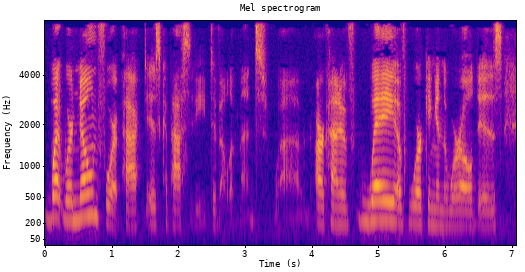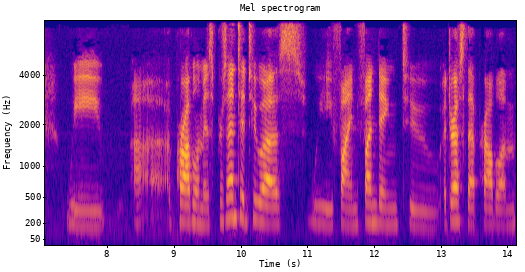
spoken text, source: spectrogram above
what we're known for at PACT is capacity development. Uh, our kind of way of working in the world is we uh, a problem is presented to us, we find funding to address that problem,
